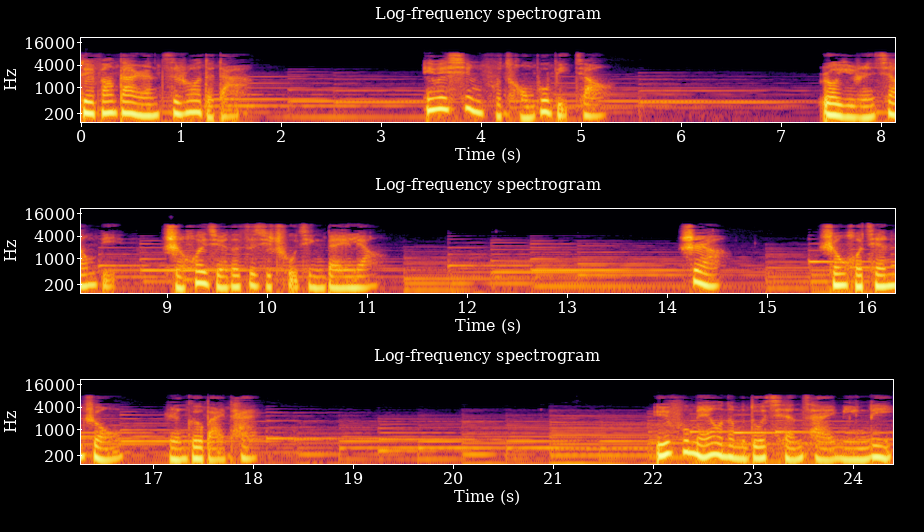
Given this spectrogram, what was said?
对方淡然自若的答：“因为幸福从不比较。若与人相比，只会觉得自己处境悲凉。”是啊，生活千种，人各百态。渔夫没有那么多钱财名利。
